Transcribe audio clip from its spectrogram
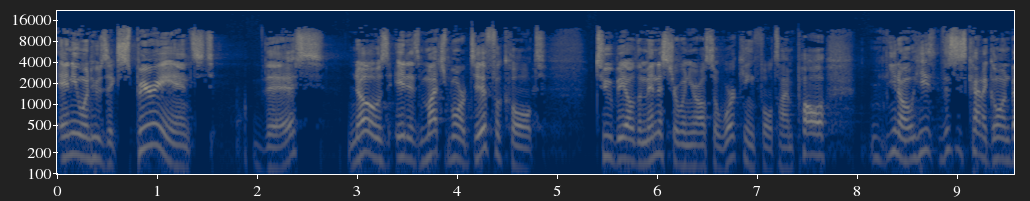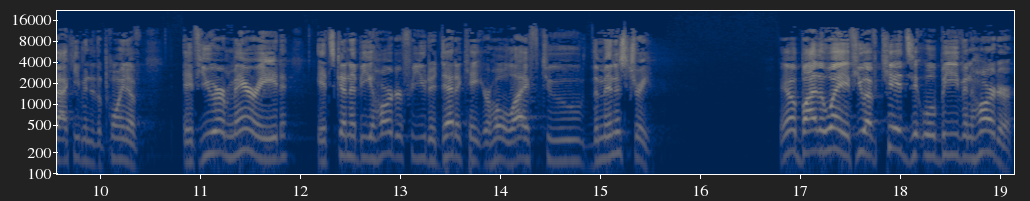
anyone who's experienced this knows it is much more difficult to be able to minister when you're also working full time. Paul, you know, he's this is kind of going back even to the point of if you are married, it's going to be harder for you to dedicate your whole life to the ministry. You know, by the way, if you have kids, it will be even harder.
